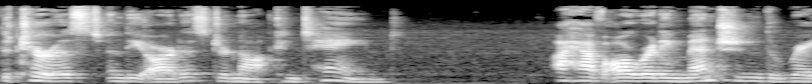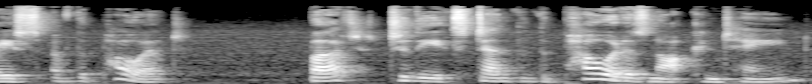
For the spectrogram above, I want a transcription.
The tourist and the artist are not contained. I have already mentioned the race of the poet, but to the extent that the poet is not contained,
